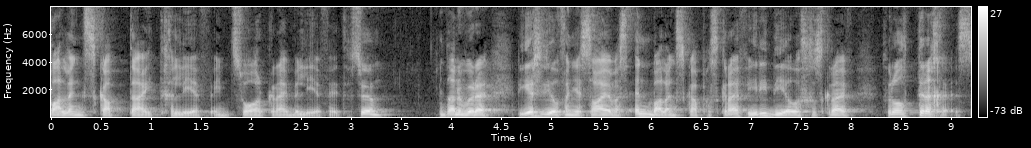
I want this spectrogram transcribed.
ballingskap tyd geleef en swaar kry beleef het. So met ander woorde, die eerste deel van Jesaja was in ballingskap geskryf. Hierdie deel is geskryf sodat hulle terug is.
